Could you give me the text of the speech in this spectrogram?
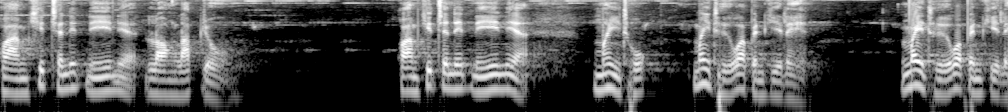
ความคิดชนิดนี้เนี่ยรองรับอยู่ ความคิดชนิดนี้เนี่ยไม่ทุกไม่ถือว่าเป็นกิเลสไม่ถือว่าเป็นกิเล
